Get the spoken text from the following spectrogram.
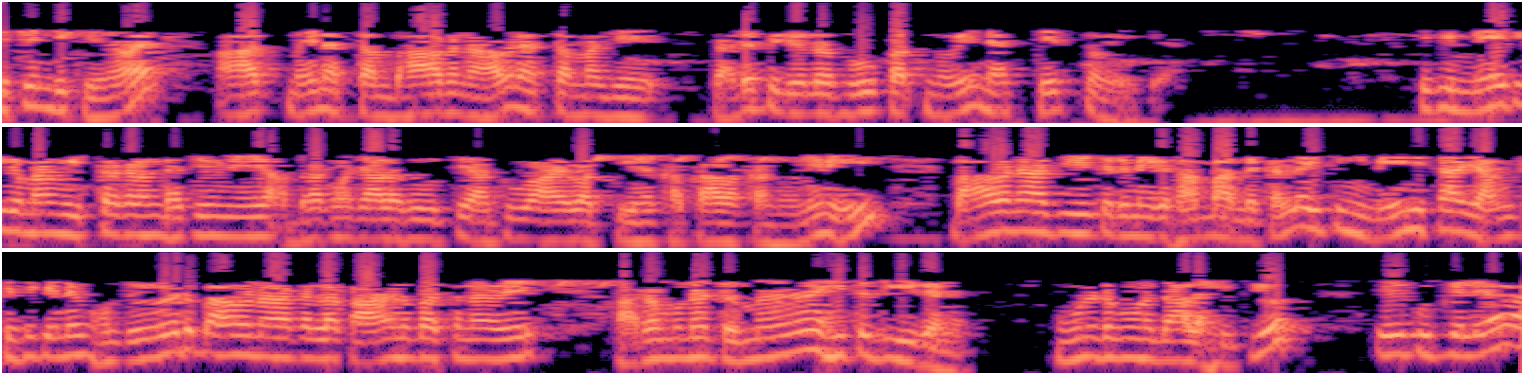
ඉතින්දි කියනවා ආත්මය නැත්තම් භාවනාව නැත්තම් මගේ වැඩ පිළිවෙල රූපත් නොවේ නැත්තේත් නොවේ කියලා. ඉතින් මේ ටික මම විස්තර කරන්න හැදුවේ මේ අබ්‍රහ්මජාල සූත්‍රයේ අටුව ආයවක් කියන කතාවක් අනුව නෙවෙයි. භාවනා ජීවිතයට මේක සම්බන්ධ කරලා ඉතින් මේ නිසා යම් කෙනෙක් හොඳට භාවනා කරලා කායනපසනාවේ අරමුණටම හිත දීගෙන මූණට මූණ දාලා හිටියොත් ඒ පුද්ගලයා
